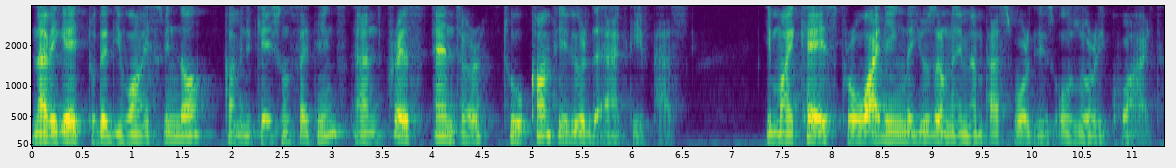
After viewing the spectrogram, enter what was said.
Navigate to the device window, communication settings, and press Enter to configure the active path. In my case, providing the username and password is also required.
